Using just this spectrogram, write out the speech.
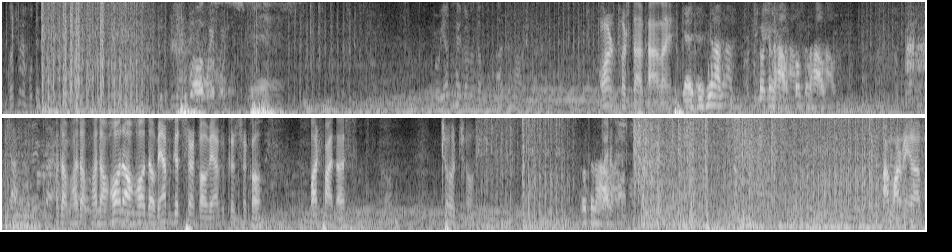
I'm not trying to hold this. We, we have, Oh, where's this? Yeah. bro, we have high ground on the, on the house. I want push that ballet. Yeah, he's gonna, someone's in the house, someone's in the house. Gas is. Hold up, hold up, hold up, hold up, hold up. We have a good circle, we have a good circle. Watch behind us. Chill, chill. Someone's in the Light 'em house. I'm arming up.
